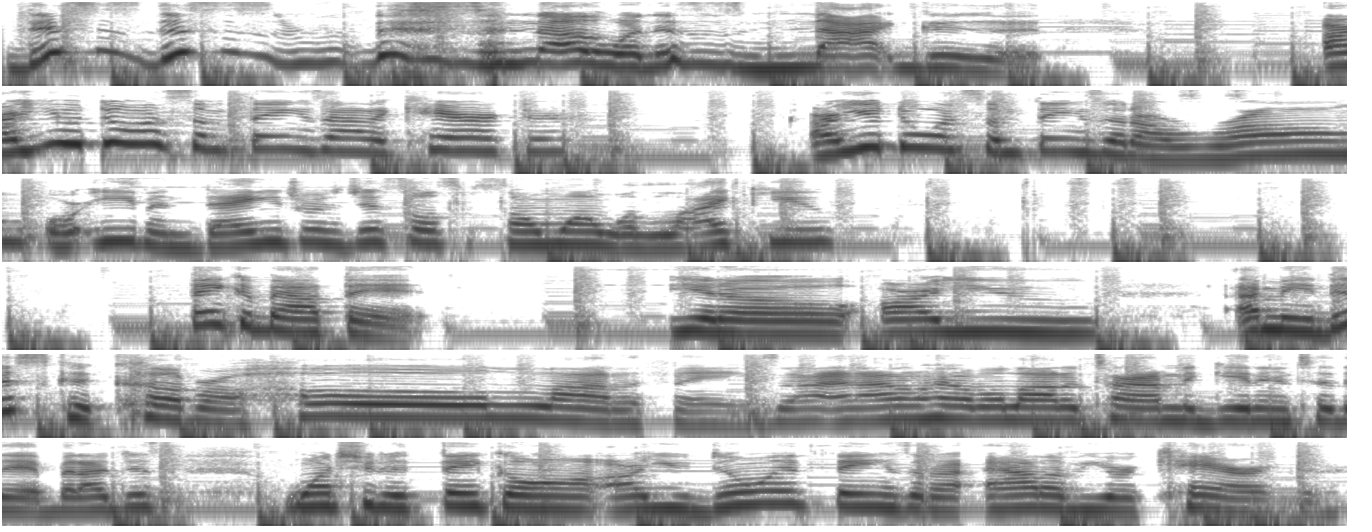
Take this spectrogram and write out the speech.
this is this is this is another one. This is not good. Are you doing some things out of character? Are you doing some things that are wrong or even dangerous just so someone will like you? Think about that. You know, are you I mean, this could cover a whole lot of things, and I don't have a lot of time to get into that, but I just want you to think on are you doing things that are out of your character?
